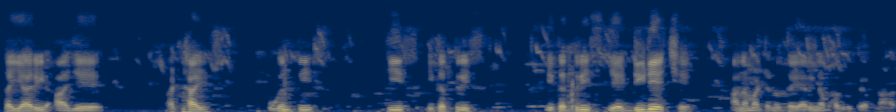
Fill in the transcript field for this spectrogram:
તૈયારી આજે અઠ્ઠાવીસ, ઓગણત્રીસ, ત્રીસ, એકત્રીસ એકત્રીસ જે ડી ડે છે, આના માટેનો તૈયારીના ભાગરૂપે આપણા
